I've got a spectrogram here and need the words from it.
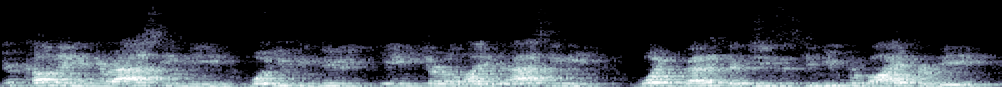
You're coming and you're asking me what you can do to gain eternal life. You're asking me, What benefit, Jesus, can you provide for me?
